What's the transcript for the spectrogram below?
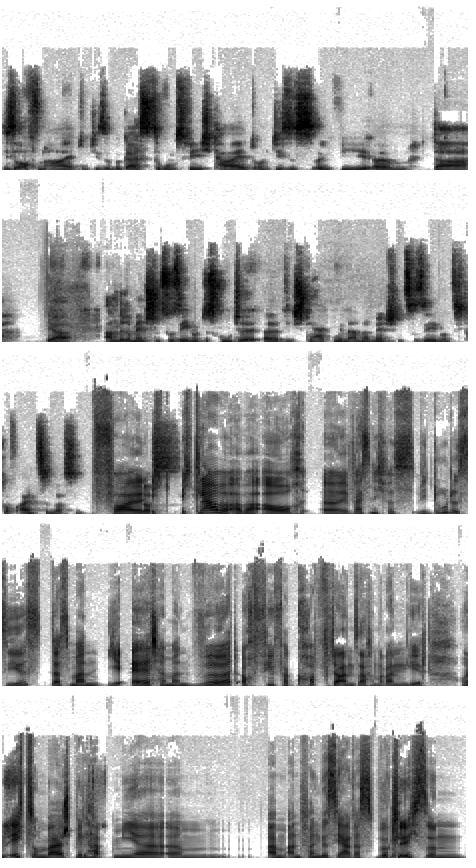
diese Offenheit und diese Begeisterungsfähigkeit und dieses irgendwie ähm, da ja, andere Menschen zu sehen und das Gute, äh, die Stärken in anderen Menschen zu sehen und sich darauf einzulassen. Voll. Ich, ich glaube aber auch, äh, ich weiß nicht, was, wie du das siehst, dass man, je älter man wird, auch viel verkopfter an Sachen rangeht. Und ich zum Beispiel habe mir ähm, am Anfang des Jahres wirklich so ein,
